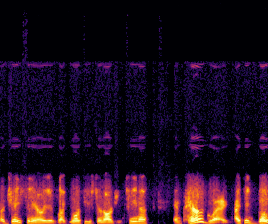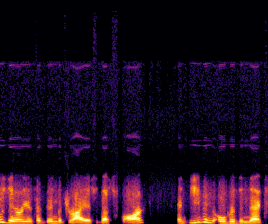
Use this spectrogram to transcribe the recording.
adjacent areas like northeastern Argentina and Paraguay, I think those areas have been the driest thus far. And even over the next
